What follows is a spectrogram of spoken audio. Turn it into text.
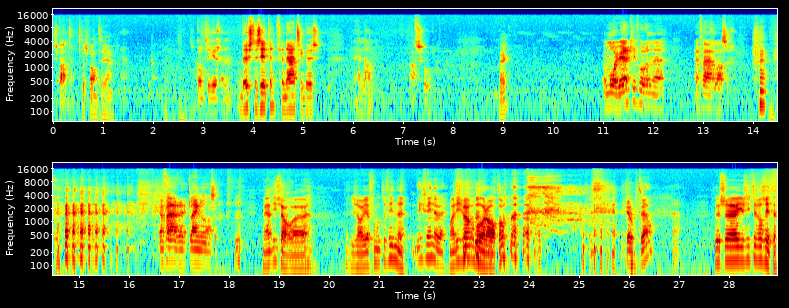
spanten. Gespanten, ja. Dus er komt hier een bus te zitten, fundatiebus. En dan afschoren. Oké. Een mooi werkje voor een eh, ervaren lasser. ervaren kleine lasser. Maar ja, die zou, eh, die zou je even moeten vinden. Die vinden we. Maar die is wel geboren al, toch? Ik hoop het wel. Dus eh, je ziet er wel zitten.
